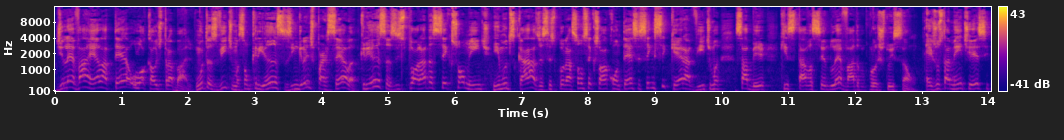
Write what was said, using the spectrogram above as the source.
de levar ela até o local de trabalho. Muitas vítimas são crianças, em grande parcela, crianças exploradas sexualmente. Em muitos casos, essa exploração sexual acontece sem sequer a vítima saber que estava sendo levada para prostituição. É justamente esse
